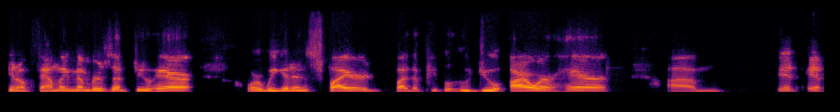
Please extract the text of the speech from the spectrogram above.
you know, family members that do hair, or we get inspired by the people who do our hair. Um, it, it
